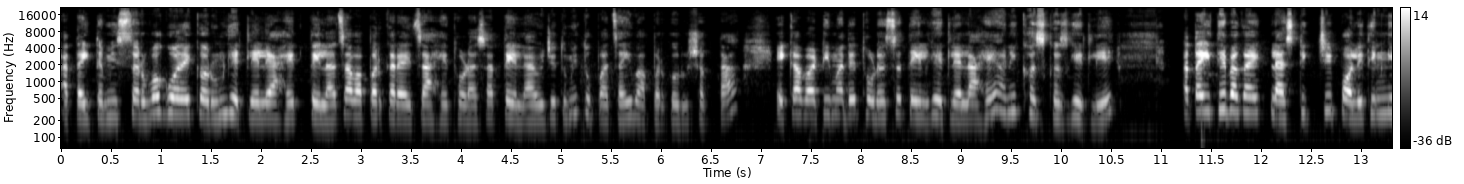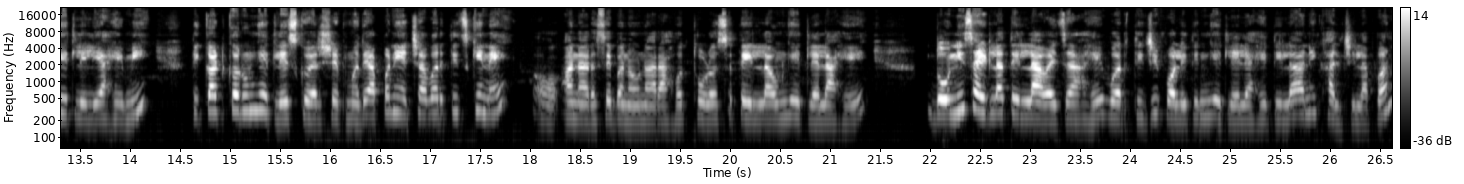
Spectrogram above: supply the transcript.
आता इथं मी सर्व गोळे करून घेतलेले आहेत. तेलाचा वापर करायचा आहे. थोडासा तेलाऐवजी तुम्ही तुपाचाही वापर करू शकता. एका वाटीमध्ये थोडंसं तेल घेतलेलं आहे आणि खसखस घेतली आहे. आता इथे बघा एक प्लॅस्टिकची पॉलिथिन घेतलेली आहे मी. ती कट करून घेतली स्क्वेअर शेपमध्ये. आपण याच्यावरतीच की नाही अनारसे बनवणार आहोत. थोडंसं तेल लावून घेतलेलं आहे. दोन्ही साईडला तेल लावायचं आहे. वरती जी पॉलिथिन घेतलेली आहे तिला आणि खालचीला पण.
